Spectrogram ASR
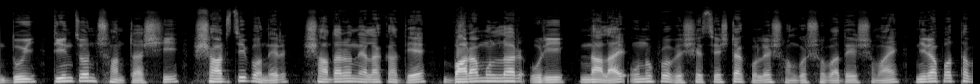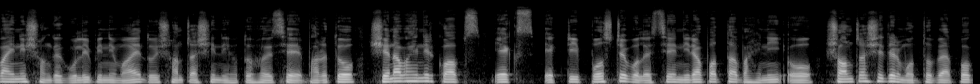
দুই তিনজন সন্ত্রাসী সারজীবনের সাধারণ এলাকা দিয়ে বারামুল্লার উড়ি নালায় অনুপ্রবেশের চেষ্টা করলে সংঘর্ষ বাদে সময় নিরাপত্তা বাহিনীর সঙ্গে গুলি বিনিময়ে দুই সন্ত্রাসী নিহত হয়েছে। ভারতীয় সেনাবাহিনীর কপস এক্স একটি পোস্টে বলেছে, নিরাপত্তা বাহিনী ও সন্ত্রাসীদের মধ্যে ব্যাপক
